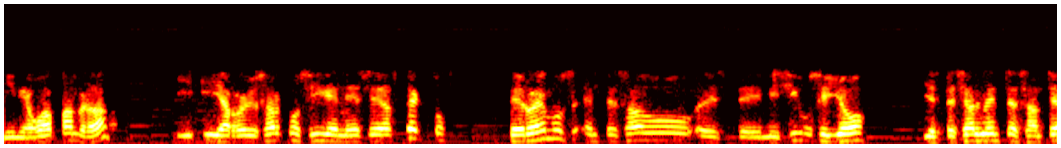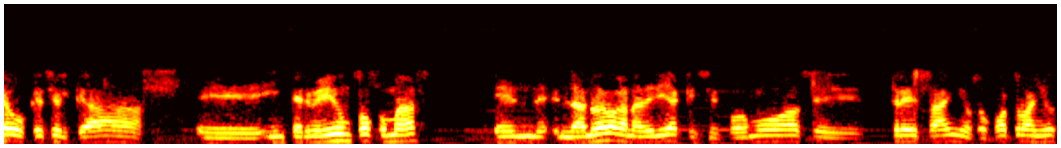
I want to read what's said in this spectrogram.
y Miahuapan, ¿verdad? Y, y Arroyo Zarco sigue en ese aspecto. Pero hemos empezado, este, mis hijos y yo, y especialmente Santiago, que es el que ha intervenido un poco más, en la nueva ganadería que se formó hace tres años o cuatro años,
